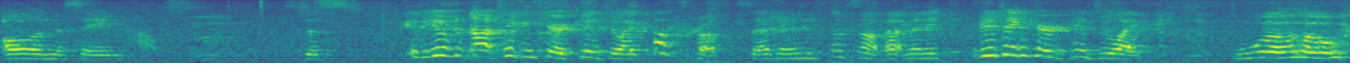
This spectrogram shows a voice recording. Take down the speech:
all in the same house. It's just, if you've not taken care of kids, you're like, that's probably seven, that's not that many. If you've taken care of kids, you're like, whoa,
